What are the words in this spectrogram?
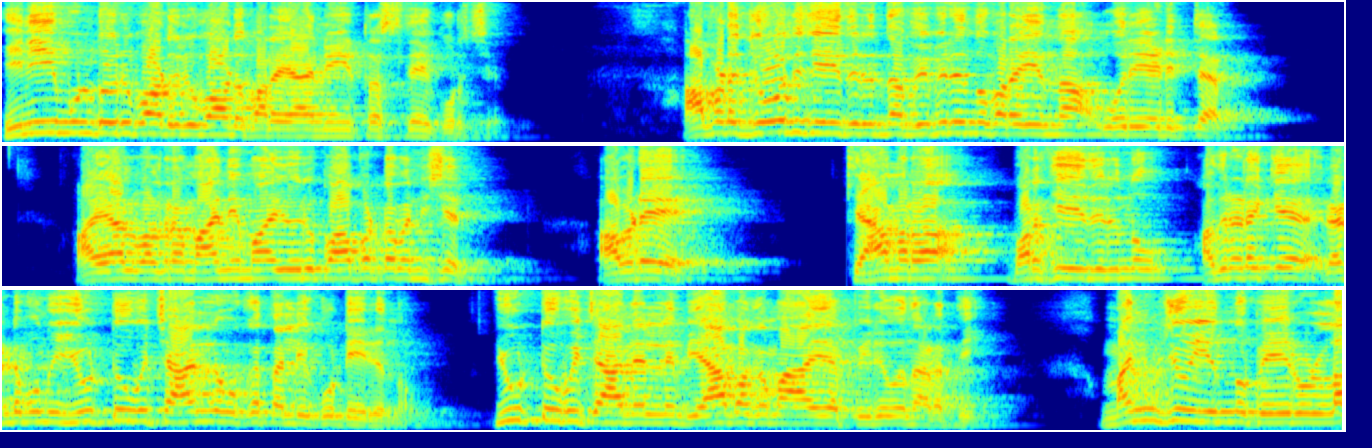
ഇനിയുമുണ്ട് ഒരുപാട് ഒരുപാട് പറയാൻ ഈ ട്രസ്റ്റിനെ കുറിച്ച്. അവിടെ ജോലി ചെയ്തിരുന്ന വിപിൻ എന്ന് പറയുന്ന ഒരു എഡിറ്റർ അയാൾ വളരെ മാന്യമായ ഒരു പാവപ്പെട്ട മനുഷ്യൻ. അവിടെ ക്യാമറ വർക്ക് ചെയ്തിരുന്നു. അതിനിടയ്ക്ക് രണ്ട് മൂന്ന് യൂട്യൂബ് ചാനലും ഒക്കെ തല്ലിക്കൂട്ടിയിരുന്നു. യൂട്യൂബ് ചാനലിന് വ്യാപകമായ പിരിവ് നടത്തി. മഞ്ജു എന്നു പേരുള്ള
